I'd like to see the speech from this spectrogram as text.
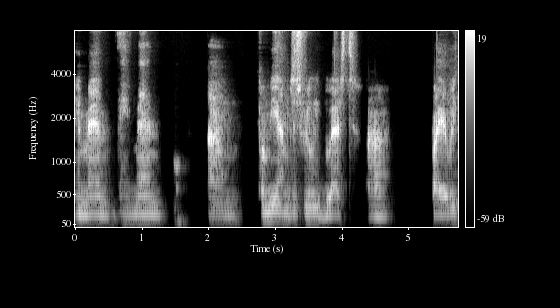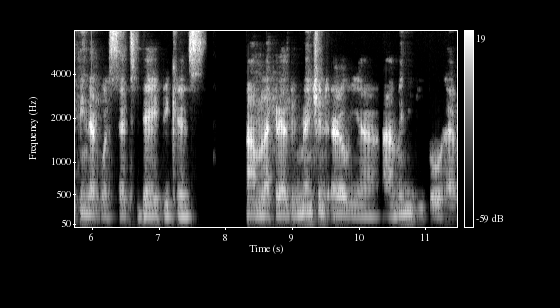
Amen. Amen. Um, for me, I'm just really blessed uh, by everything that was said today because, um, like it has been mentioned earlier, uh, many people have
